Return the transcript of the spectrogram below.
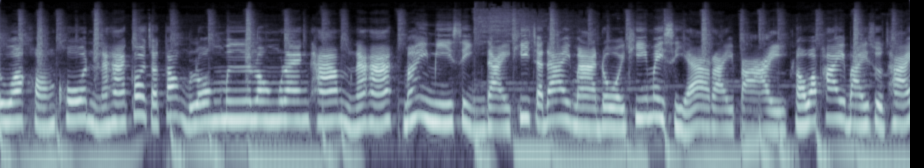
ตัวของคุณนะคะก็จะต้องลงมือลงแรงทำนะคะ ไม่มีสิ่งใดที่จะได้มาโดยที่ไม่เสียอะไรไป เพราะว่าไพ่ใบสุดท้าย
